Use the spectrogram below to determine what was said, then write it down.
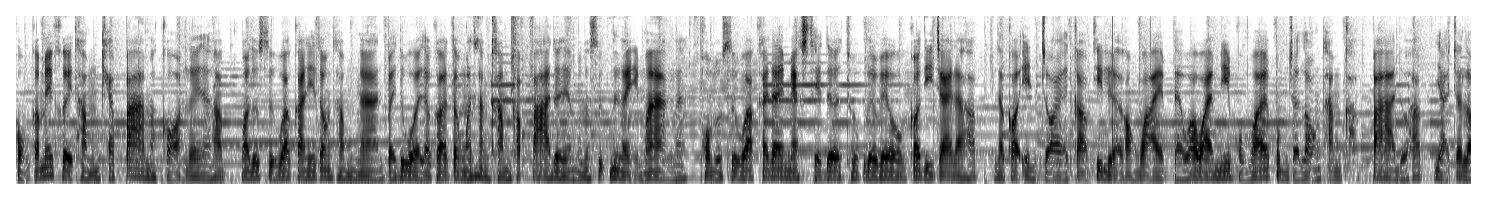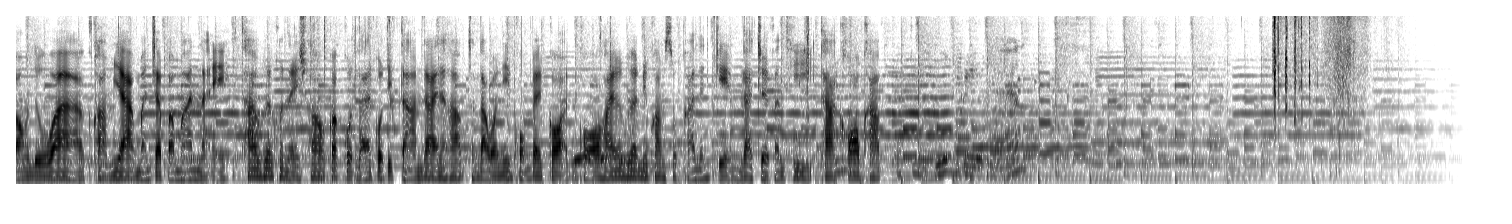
ผมก็ไม่เคยทำแคปป้ามาก่อนเลยนะครับเพรารู้สึกว่าการที่ต้องทำงานไปด้วย แล้วก็ต้องมาทำคำแคปป้าด้วยเนี่ยมันรู้สึกเหนื่อยมากนะ ผมรู้สึกว่าแค่ได้ Max Trader ทุกเลเวลก็ดีใจแล้วครับ แล้วก็ Enjoy กับที่เหลือของไวฟ์แต่ว่าไวฟ์นี้ผมว่าผมจะลองทำแคปป้าดูครับ อยากจะลองดูว่าความยากมันจะประมาณไหน ถ้าเพื่อนคนไหนชอบก็กดไลค์กดติดตามได้นะครับสำหรับวันนี้ผมไปก่อนขอให้เพื่อนๆมีความสุขการเล่นเกม และเจอกันที่ทาคอฟครับ Good break, man.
